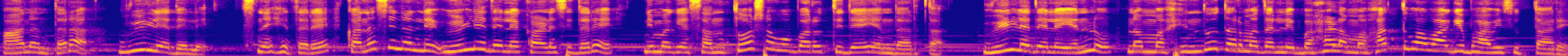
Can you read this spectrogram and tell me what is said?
ಆನಂತರ ವೀಳ್ಯದೆಲೆ. ಸ್ನೇಹಿತರೆ, ಕನಸಿನಲ್ಲಿ ವೀಳ್ಯದೆಲೆ ಕಾಣಿಸಿದರೆ ನಿಮಗೆ ಸಂತೋಷವು ಬರುತ್ತಿದೆ ಎಂದರ್ಥ. ವೀಳ್ಯದೆಲೆಯನ್ನು ನಮ್ಮ ಹಿಂದೂ ಧರ್ಮದಲ್ಲಿ ಬಹಳ ಮಹತ್ವವಾಗಿ ಭಾವಿಸುತ್ತಾರೆ.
